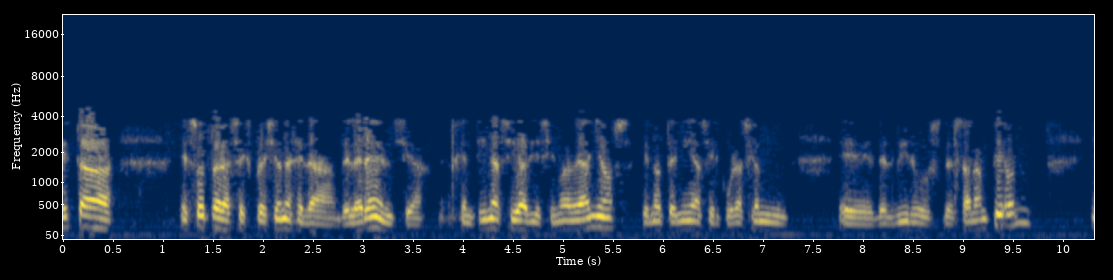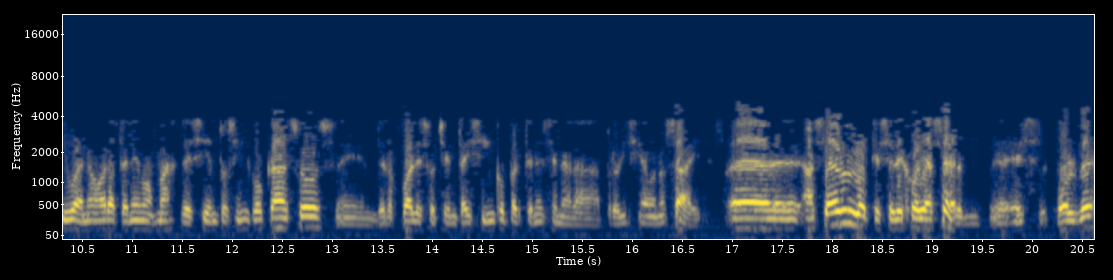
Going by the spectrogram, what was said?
esta es otra de las expresiones de la, de la herencia. Argentina hacía 19 años que no tenía circulación eh, del virus del sarampión y bueno, ahora tenemos más de 105 casos, eh, de los cuales 85 pertenecen a la provincia de Buenos Aires. Eh, hacer lo que se dejó de hacer, eh, es volver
